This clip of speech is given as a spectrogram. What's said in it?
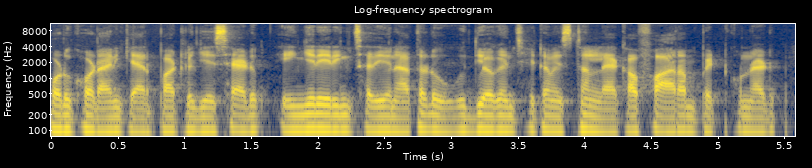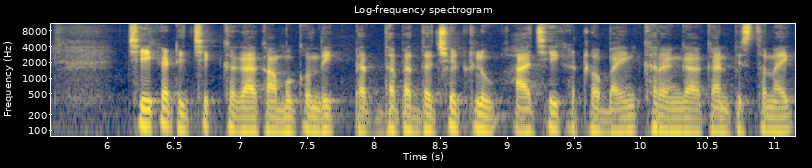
పడుకోవడానికి ఏర్పాట్లు చేశాడు. ఇంజనీరింగ్ చదివిన అతడు ఉద్యోగం చేయటం ఇష్టం లేక ఫారం పెట్టుకున్నాడు. చీకటి చిక్కగా కమ్ముకుంది. పెద్ద పెద్ద చెట్లు ఆ చీకట్లో భయంకరంగా కనిపిస్తున్నాయి.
